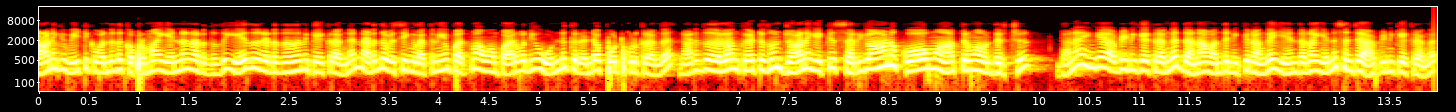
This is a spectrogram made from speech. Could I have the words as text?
ஜானகி வீட்டுக்கு வந்ததுக்கப்புறமா என்ன நடந்தது ஏது நடந்ததுன்னு கேட்குறாங்க நடந்த விஷயங்கள் அத்தனையும் பத்மா அவன் பார்வதியும் ஒன்றுக்கு ரெண்டாக போட்டு கொடுக்குறாங்க. நடந்ததெல்லாம் கேட்டதும் ஜானகிக்கு சரியான கோபமும் ஆத்திரமா வந்துருச்சு. தனா எங்க அப்படின்னு கேட்குறாங்க தனா வந்து நிற்கிறாங்க ஏன் தனா என்ன செஞ்ச அப்படின்னு கேட்குறாங்க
